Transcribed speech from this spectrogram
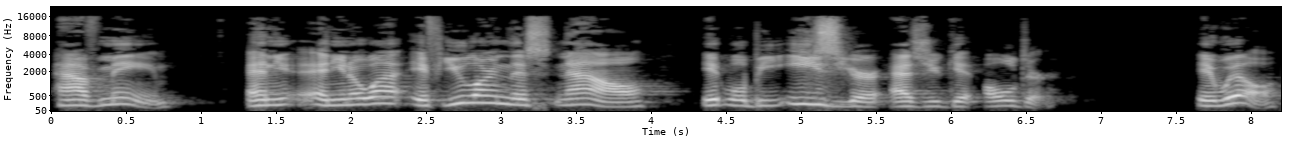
have me? And, and you know what? If you learn this now, it will be easier as you get older. It will.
